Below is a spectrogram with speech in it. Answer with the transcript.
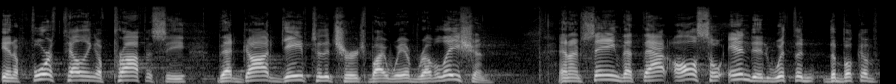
in a forthtelling of prophecy that God gave to the church by way of revelation. And I'm saying that that also ended with the, the book of,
